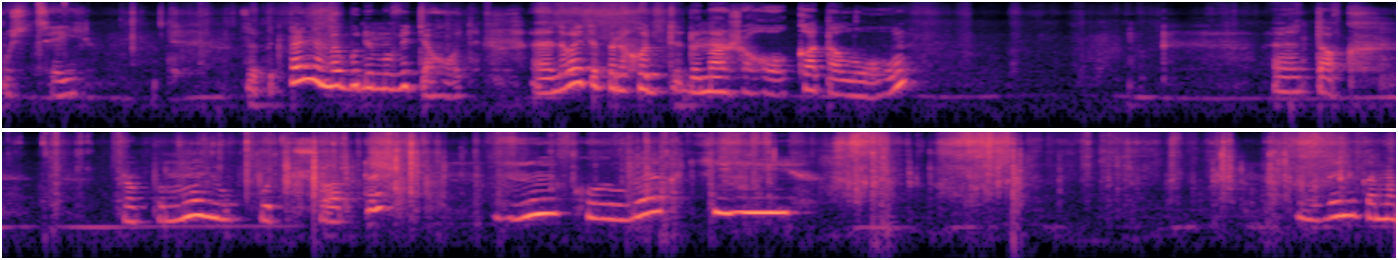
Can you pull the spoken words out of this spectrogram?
Ось цей. Запитання ми будемо витягувати. Е, Давайте переходити до нашого каталогу. Е, Так, пропоную почати з колекції. Новинка на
